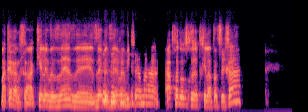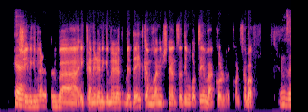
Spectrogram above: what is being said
מה קרה לך, הכלב הזה, זה זה וזה, ומשם אף אחד לא זוכר את תחילת השיחה, כן. שהיא נגמרת, ב, היא כנראה נגמרת בדייט, כמובן אם שני הצדדים רוצים והכל והכל סבבה. אם זה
